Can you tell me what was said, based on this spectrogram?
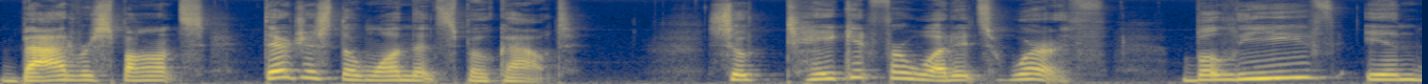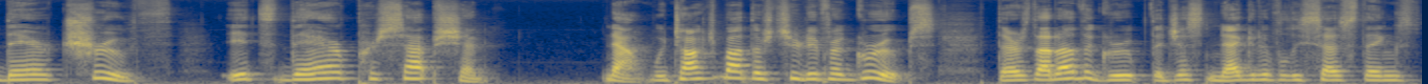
bad response, they're just the one that spoke out. So take it for what it's worth. Believe in their truth. It's their perception. Now, we talked about there's two different groups. There's that other group that just negatively says things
